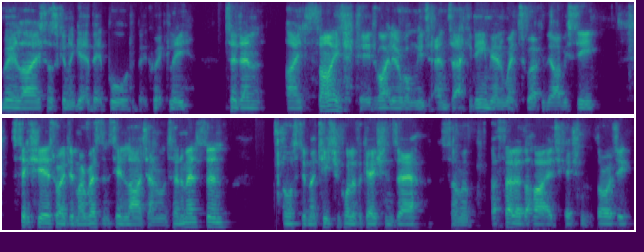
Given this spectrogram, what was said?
realised I was going to get a bit bored a bit quickly. So then I decided, rightly or wrongly, to enter academia and went to work at the RVC six years where I did my residency in large animal internal medicine. I also did my teaching qualifications there. So I'm a, a fellow of the Higher Education Authority.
